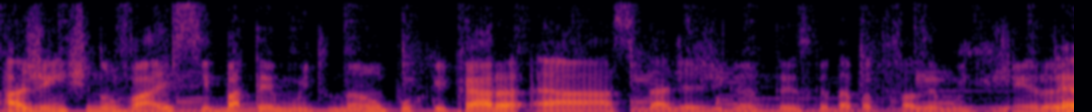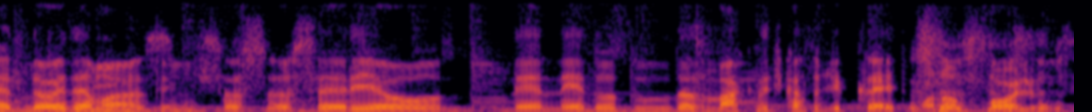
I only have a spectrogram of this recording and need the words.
a gente não vai se bater muito, não, porque, cara, a cidade é gigantesca, dá pra tu fazer muito dinheiro É doido, comigo, mano. Eu, eu, seria o neném do, do, das máquinas de cartão de crédito, monopólio.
